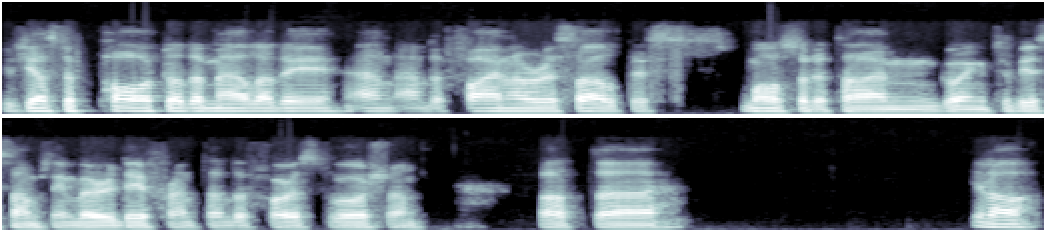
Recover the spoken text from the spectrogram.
it's just a part of the melody and, and the final result is most of the time going to be something very different than the first version. But uh, you know,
